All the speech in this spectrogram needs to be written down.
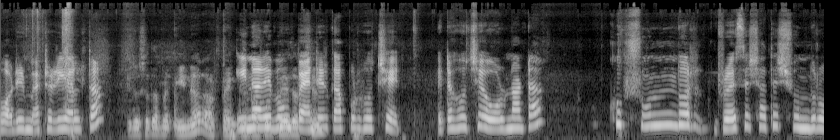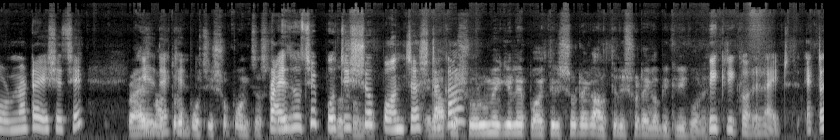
বডির ম্যাটেরিয়ালটা এটার সাথে আপনার ইনার আর প্যান্ট ইনার এবং প্যান্টের কাপড় হচ্ছে এটা হচ্ছে ওড়নাটা। খুব সুন্দর ড্রেসের সাথে সুন্দর ওড়নাটা এসেছে। প্রাইস হচ্ছে পঁচিশশো পঞ্চাশ টাকা। শোরুমে গেলে পঁয়ত্রিশশো টাকা আটত্রিশশো টাকা বিক্রি করে। বিক্রি করে রাইট একটা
